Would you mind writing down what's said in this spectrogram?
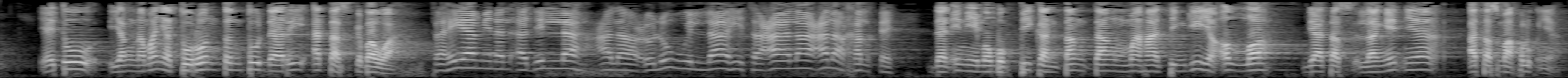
yaitu yang namanya turun tentu dari atas ke bawah فهي من الأدلة على علو الله تعالى على خلقه dan ini membuktikan tentang maha tingginya Allah di atas langitnya atas makhluknya.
